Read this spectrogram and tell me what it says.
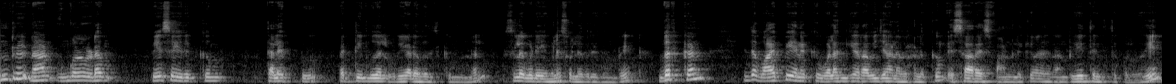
இன்று நான் உங்களிடம் பேச இருக்கும் தலைப்பு பற்றி முதல் உரையாடுவதற்கு முன்னால் சில விடயங்களை சொல்ல விரும்புகின்றேன். முதற்கண் இந்த வாய்ப்பை எனக்கு வழங்கிய ரவிஜான் அவர்களுக்கும் எஸ்ஆர்எஸ் வானொலிக்கும் எனக்கு நன்றியை தெரிவித்துக் கொள்கிறேன்.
